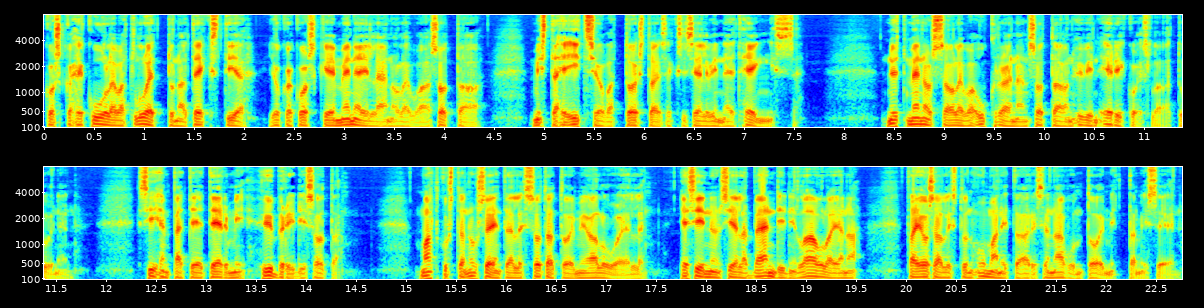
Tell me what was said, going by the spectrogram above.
koska he kuulevat luettuna tekstiä, joka koskee meneillään olevaa sotaa, mistä he itse ovat toistaiseksi selvinneet hengissä. Nyt menossa oleva Ukrainan sota on hyvin erikoislaatuinen. Siihen pätee termi hybridisota – Matkustan usein tälle sotatoimialueelle. Esiinnyn siellä bändini laulajana tai osallistun humanitaarisen avun toimittamiseen.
